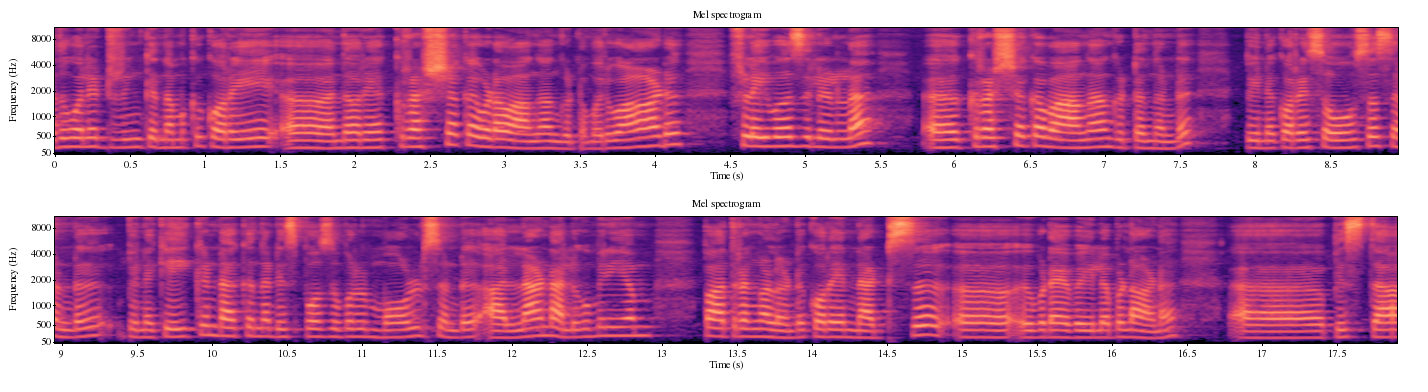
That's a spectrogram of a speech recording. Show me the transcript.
അതുപോലെ ഡ്രിങ്ക് നമുക്ക് കുറേ എന്താ പറയുക ക്രഷൊക്കെ ഇവിടെ വാങ്ങാൻ കിട്ടും. ഒരുപാട് ഫ്ലേവേഴ്സിലുള്ള ക്രഷൊക്കെ വാങ്ങാൻ കിട്ടുന്നുണ്ട്. പിന്നെ കുറേ സോസസ് ഉണ്ട്. പിന്നെ കേക്ക് ഉണ്ടാക്കുന്ന ഡിസ്പോസിബിൾ മോൾഡ്സ് ഉണ്ട്. അല്ലാണ്ട് അലൂമിനിയം പാത്രങ്ങളുണ്ട്. കുറേ നട്ട്സ് ഇവിടെ അവൈലബിൾ ആണ്. പിസ്ത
